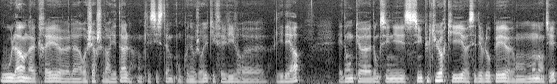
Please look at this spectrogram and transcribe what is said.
où là on a créé euh, la recherche variétale, donc les systèmes qu'on connaît aujourd'hui qui fait vivre euh, l'IDEA. Et donc donc c'est une, culture qui s'est développée en monde entier,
